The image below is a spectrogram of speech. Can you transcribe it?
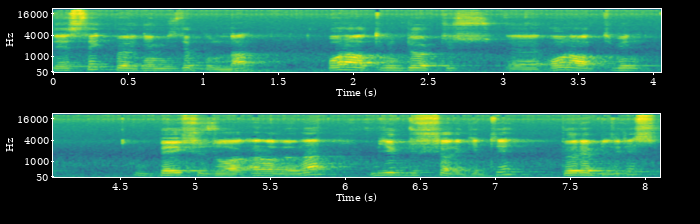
destek bölgemizde bulunan 16.400 e, 16.500 dolar aralığına bir düşüş hareketi görebiliriz.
